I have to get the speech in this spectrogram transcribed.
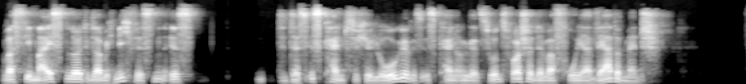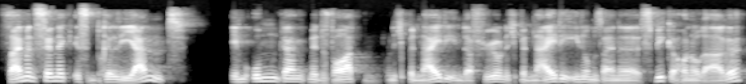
Was die meisten Leute, glaube ich, nicht wissen, ist, das ist kein Psychologe, das ist kein Organisationsforscher, der war vorher Werbemensch. Simon Sinek ist brillant im Umgang mit Worten und ich beneide ihn dafür und ich beneide ihn um seine Speaker-Honorare.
